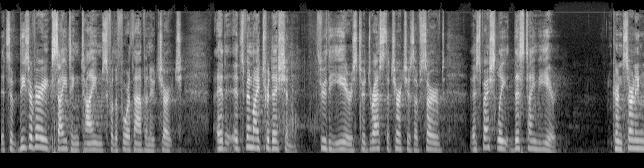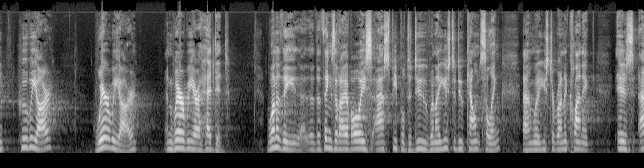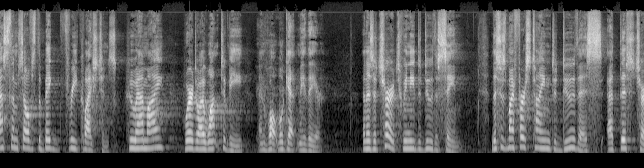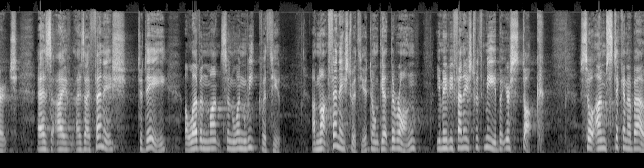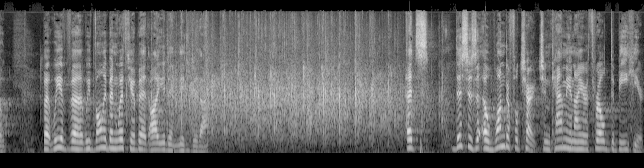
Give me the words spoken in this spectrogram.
It's a, these are very exciting times for the Fourth Avenue Church. It, it's been my tradition through the years to address the churches I've served, especially this time of year, concerning who we are, where we are, and where we are headed. One of the, uh, the things that I have always asked people to do when I used to do counseling and when I used to run a clinic is ask themselves the big three questions Who am I? Where do I want to be? And what will get me there? And as a church, we need to do the same. This is my first time to do this at this church as I, as I finish today 11 months and one week with you. I'm not finished with you, don't get the wrong. You may be finished with me, but you're stuck. So I'm sticking about. But we have, uh, we've only been with you a bit. Oh, you didn't need to do that. It's, this is a wonderful church, and Cami and I are thrilled to be here.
